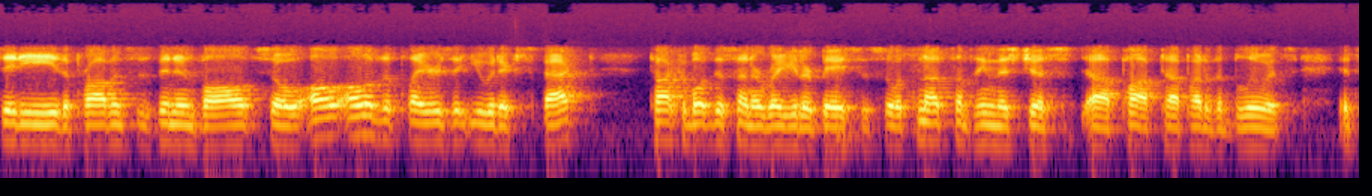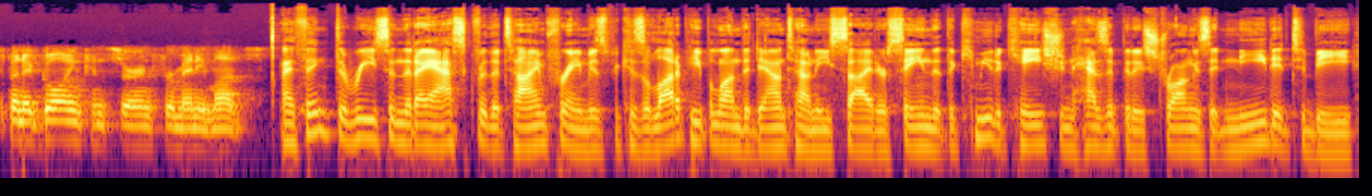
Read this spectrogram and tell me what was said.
city, the province has been involved. So all, all of the players that you would expect talk about this on a regular basis. So it's not something that's just uh, popped up out of the blue. It's it's been a going concern for many months. I think the reason that I ask for the time frame is because a lot of people on the downtown east side are saying that the communication hasn't been as strong as it needed to be.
